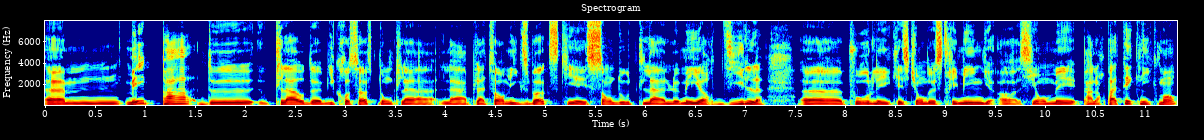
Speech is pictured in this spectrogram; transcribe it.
euh, mais pas de cloud Microsoft, donc la, plateforme Xbox, qui est sans doute la, le meilleur deal euh, pour les questions de streaming, si on met, alors pas techniquement,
